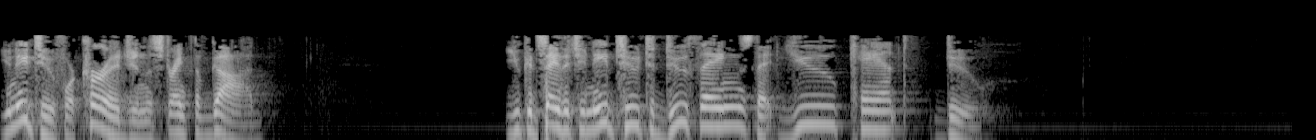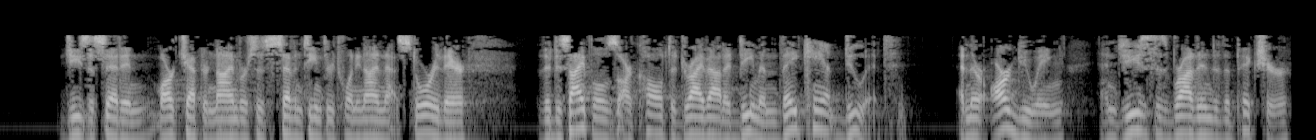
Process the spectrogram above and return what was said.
You need to for courage and the strength of God. You could say that you need to to do things that you can't do. Jesus said in Mark chapter 9, verses 17 through 29, that story there, the disciples are called to drive out a demon. They can't do it. And they're arguing, and Jesus is brought into the picture.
